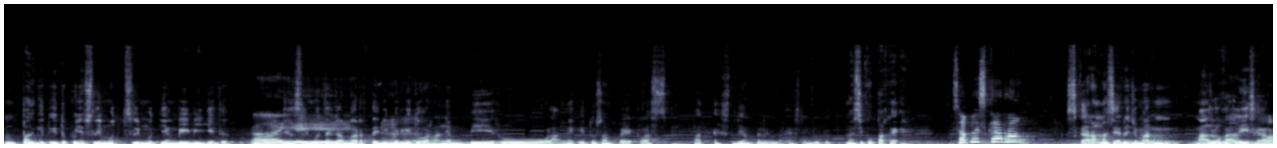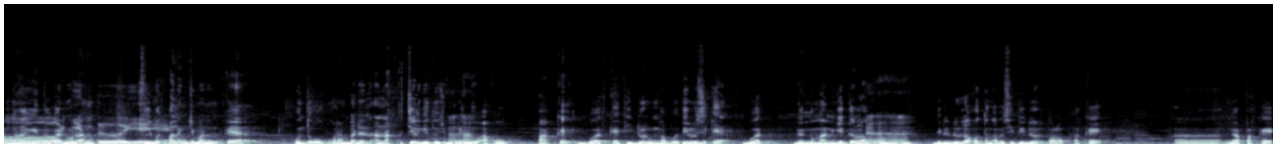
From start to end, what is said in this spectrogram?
4 gitu itu punya selimut selimut yang baby gitu. Oh yang iya selimutnya iya, gambar teddy bear Uh-huh. gitu warnanya biru langit itu sampai kelas 4 SD sampai 5 SD gitu. Masih kupake sampai sekarang. Sekarang masih ada cuman malu kali sekarang mah gitu kan. Oh, orang gitu, iya, selimut iya. paling cuman kayak untuk ukuran badan anak kecil gitu cuman itu aku pakai buat kayak tidur nggak buat tidur sih kayak buat genggaman gitu loh. Heeh. jadi dulu aku tuh nggak bisa tidur kalau pakai eh, nggak pakai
